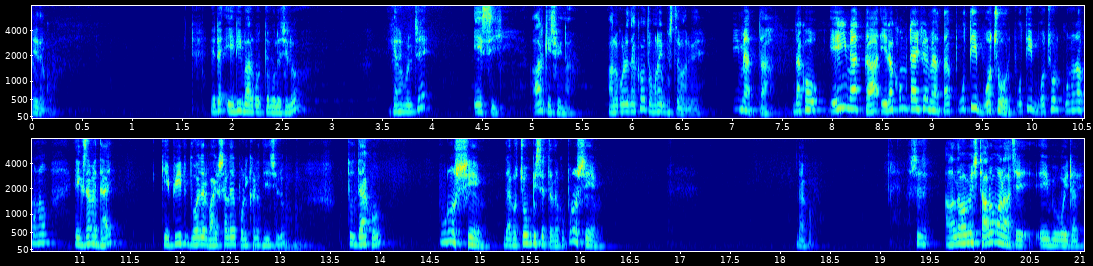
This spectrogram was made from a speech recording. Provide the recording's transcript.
এই দেখো, এটা এডি বার করতে বলেছিল, এখানে বলছে এসি আর কিছুই না। ভালো করে দেখো, তোমরাই বুঝতে পারবে। এই ম্যাথটা দেখো, এই ম্যাথটা এরকম টাইপের ম্যাথটা প্রতি বছর প্রতি বছর কোনো না কোনো এক্সামে দেয়। কেপির দু হাজার বাইশ সালের পরীক্ষা দিয়েছিল। তো দেখো, পুরো সেম দেখো চব্বিশেরটা দেখো, পুরো সেম দেখো আলাদাভাবে স্টারও মারা আছে এই বইটায়।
